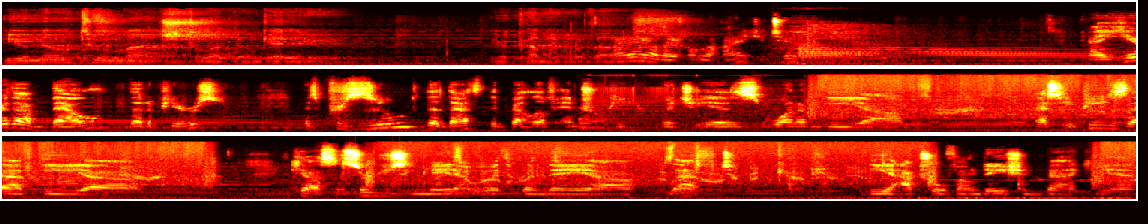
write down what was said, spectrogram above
You know too much to let them get you. You're coming with us. I don't know, there's one behind you too. Now you hear that bell that appears? It's presumed that that's the Bell of Entropy, which is one of the um, SCPs that the uh, Chaos Insurgency made out with when they uh, left the actual Foundation back in,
